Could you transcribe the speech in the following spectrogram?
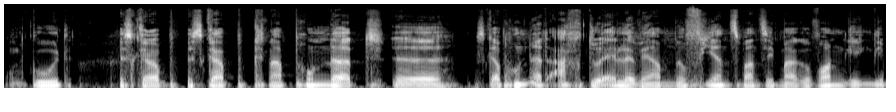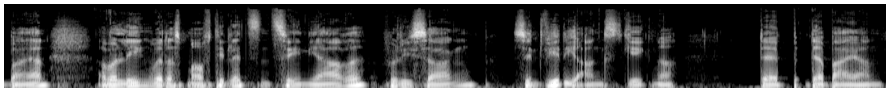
und gut. Es gab, es gab knapp 100, äh, es gab 108 Duelle. Wir haben nur 24 Mal gewonnen gegen die Bayern. Aber legen wir das mal auf die letzten 10 Jahre, würde ich sagen, sind wir die Angstgegner der, der Bayern.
